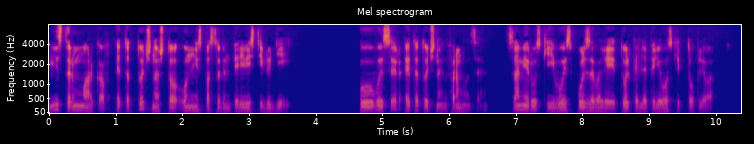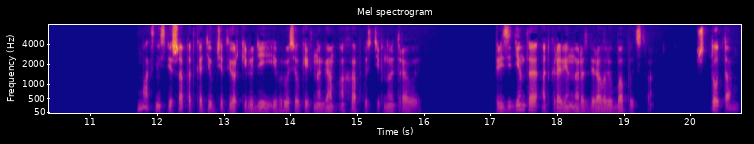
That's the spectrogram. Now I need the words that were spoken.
Мистер Марков, это точно, что он не способен перевести людей? Увы, сэр, это точная информация. Сами русские его использовали только для перевозки топлива. Макс не спеша подкатил к четверке людей и бросил к их ногам охапку степной травы. Президента откровенно разбирало любопытство. «Что там?»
